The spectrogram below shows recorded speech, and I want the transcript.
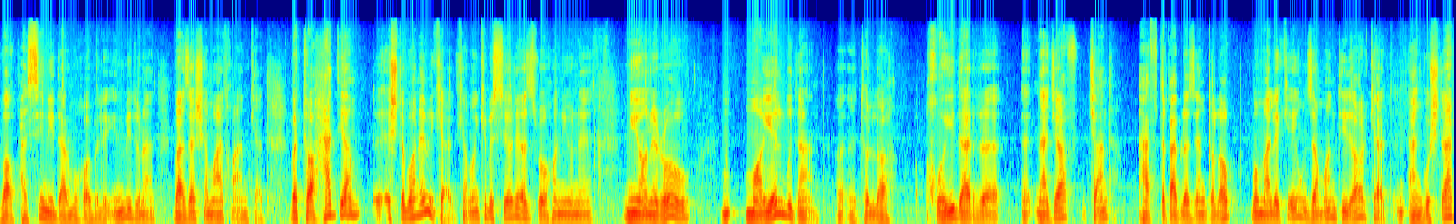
واپسینی در مقابل این می‌دونن و ازش حمایت خواهند کرد. و تا حدی هم اشتباه نمی‌کرد کما اینکه بسیاری از روحانیون میان رو مایل بودند. الله خویی در نجف چند هفته قبل از انقلاب با ملکه اون زمان دیدار کرد انگشتر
